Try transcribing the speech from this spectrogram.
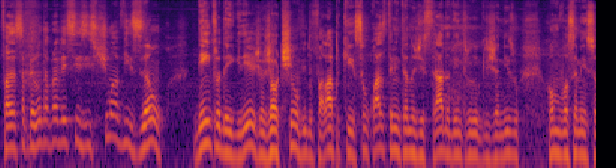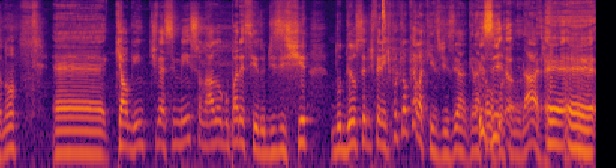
fazer essa pergunta pra ver se existia uma visão dentro da igreja. Eu já tinha ouvido falar, porque são quase 30 anos de estrada dentro do cristianismo, como você mencionou. é, que alguém tivesse mencionado algo parecido, desistir do Deus ser diferente. Porque o que ela quis dizer naquela Exi- oportunidade. É,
